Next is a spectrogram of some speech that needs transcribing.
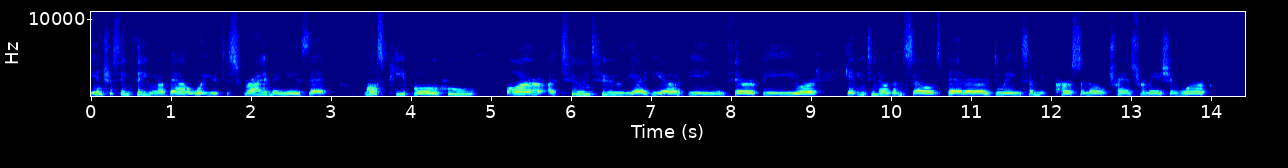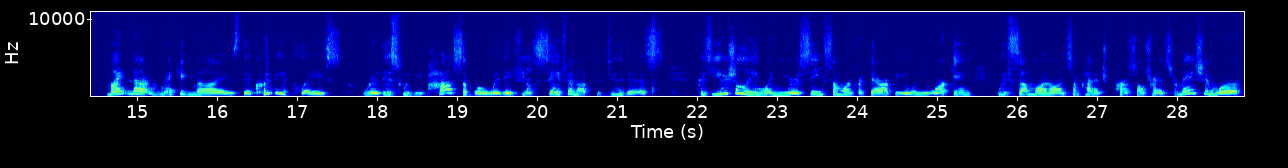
the, interesting thing about what you're describing is that most people who are attuned to the idea of being in therapy or getting to know themselves better, doing some personal transformation work, might not recognize there could be a place where this would be possible, where they'd feel safe enough to do this. Because usually, when you're seeing someone for therapy, when you're working with someone on some kind of personal transformation work,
